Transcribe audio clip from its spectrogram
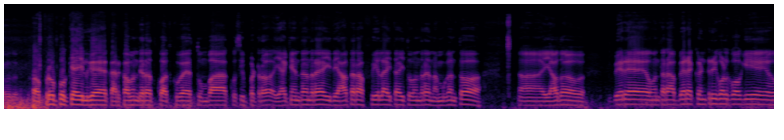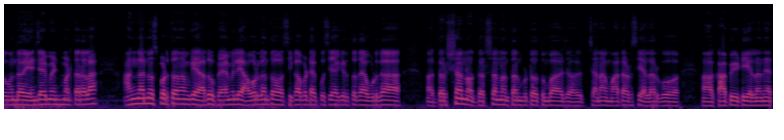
ಹೌದು. ಅಪರೂಪಕ್ಕೆ ಇಲ್ಲಿಗೆ ಕರ್ಕೊಂಬಂದಿರೋದಕ್ಕೂ ಅದಕ್ಕೂ ತುಂಬ ಖುಷಿಪಟ್ಟರು ಯಾಕೆಂತಂದರೆ ಇದು ಯಾವ ಥರ ಫೀಲ್ ಆಯ್ತಾಯಿತು ಅಂದರೆ ನಮಗಂತೂ ಯಾವುದೋ ಬೇರೆ ಒಂಥರ ಬೇರೆ ಕಂಟ್ರಿಗಳಿಗೆ ಹೋಗಿ ಒಂದು ಎಂಜಾಯ್ಮೆಂಟ್ ಮಾಡ್ತಾರಲ್ಲ ಹಂಗೆ ಅನ್ನಿಸ್ಬಿಡ್ತು ನಮಗೆ. ಅದು ಫ್ಯಾಮಿಲಿ ಅವ್ರಿಗಂತೂ ಸಿಕ್ಕಾಪಟ್ಟೆ ಖುಷಿಯಾಗಿರ್ತದೆ. ಹುಡುಗ ದರ್ಶನ್ ದರ್ಶನ್ ಅಂತ ಅಂದ್ಬಿಟ್ಟು ತುಂಬ ಚೆನ್ನಾಗಿ ಮಾತಾಡಿಸಿ ಎಲ್ಲರಿಗೂ ಕಾಫಿ ಟೀ ಎಲ್ಲನೇ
